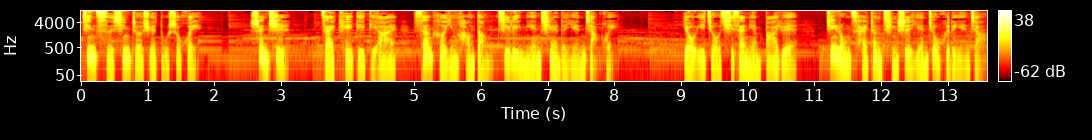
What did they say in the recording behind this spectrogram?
京瓷新哲学读书会，甚至在 KDDI、三和银行等激励年轻人的演讲会，由一九七三年八月金融财政情势研究会的演讲，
